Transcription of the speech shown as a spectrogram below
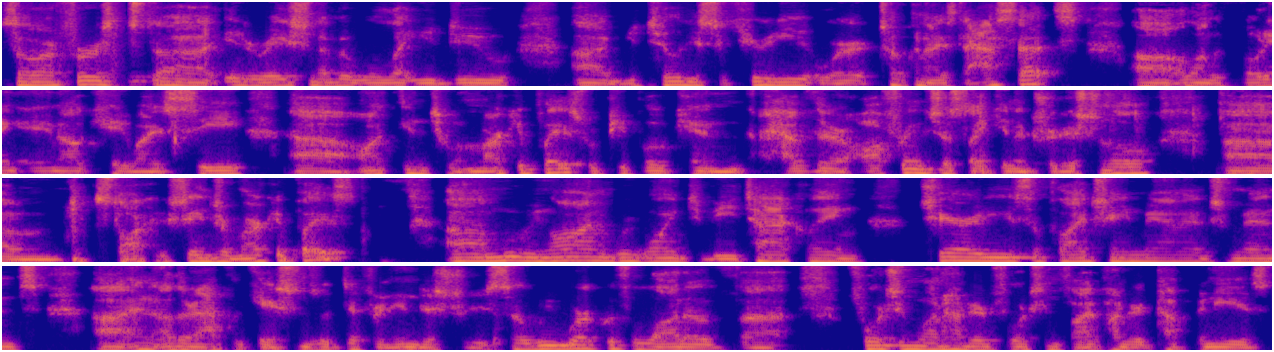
So our first uh, iteration of it will let you do uh, utility security or tokenized assets uh, along with voting AML KYC uh, on, into a marketplace where people can have their offerings just like in a traditional um, stock exchange or marketplace. Um, moving on, we're going to be tackling charity, supply chain management, uh, and other applications with different industries. So we work with a lot of uh, Fortune 100, Fortune 500 companies,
